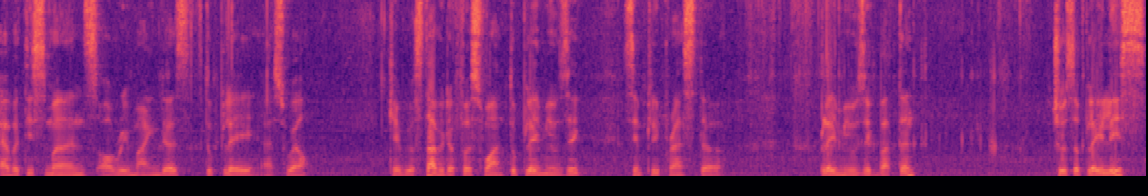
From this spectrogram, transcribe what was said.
advertisements or reminders to play as well. Okay, we'll start with the first one. To play music, simply press the play music button, choose a playlist,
